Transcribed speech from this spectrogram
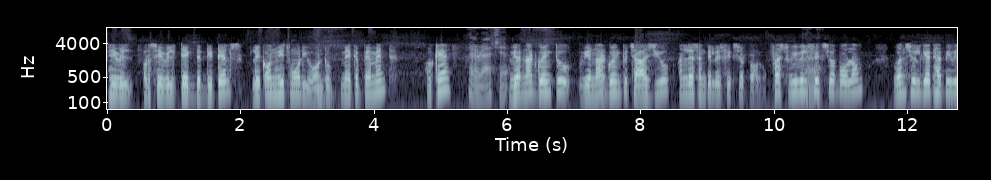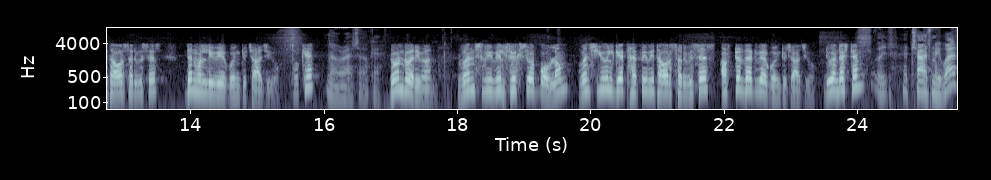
He will or she will take the details, like on which mode you want to make a payment. Okay. All right. Yeah. We are not going to we are not going to charge you unless until we fix your problem. First, we will Ah. fix your problem. Once you will get happy with our services, then only we are going to charge you. Okay. All right. Okay. Don't worry, ma'am. Once we will fix your problem, once you will get happy with our services, after that we are going to charge you. Do you understand? Uh, Charge me what?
